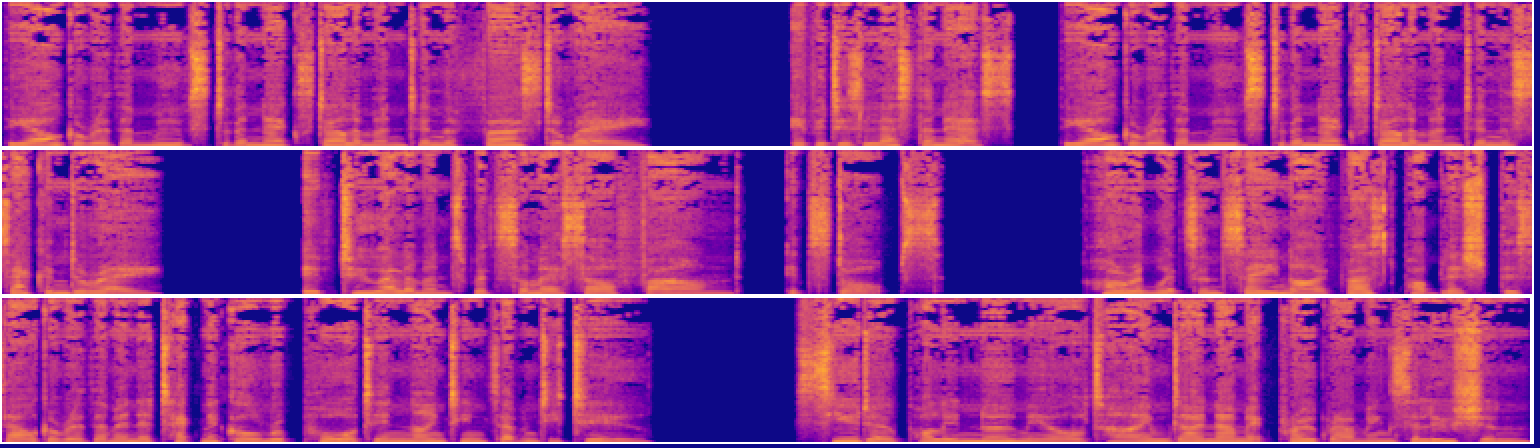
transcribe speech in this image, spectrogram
the algorithm moves to the next element in the first array. If it is less than s, the algorithm moves to the next element in the second array. If two elements with some s are found, it stops. Horowitz and Sahni first published this algorithm in a technical report in 1972. Pseudo-polynomial time dynamic programming solution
